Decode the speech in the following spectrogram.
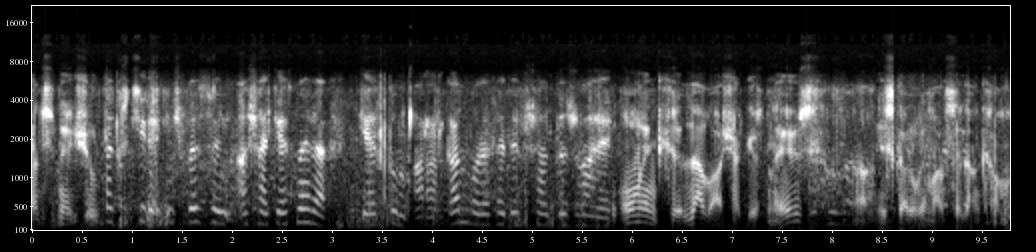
խնդիրների շուրջ։ Հետաքրքիր է, ինչպես են աշակերտները կերտում առարկան, որովհետև շատ դժվար է։ Ունենք լավ աշակերտներ, ես կարող եմ ասել անգամ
